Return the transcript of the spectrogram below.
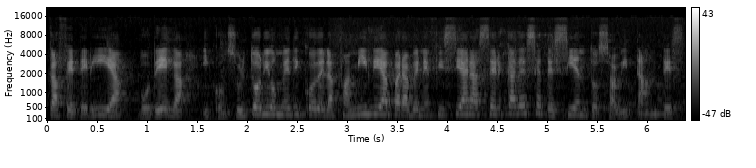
cafetería, bodega y consultorio médico de la familia para beneficiar a cerca de 700 habitantes.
